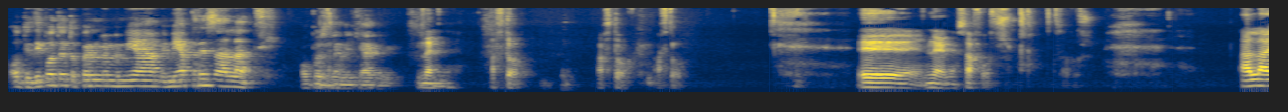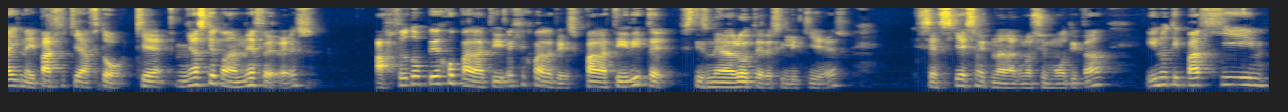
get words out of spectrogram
οτιδήποτε το παίρνουμε με μια, με μια πρέζα αλάτι, όπως λένε και οι Άγγλοι. Ναι, ναι. αυτό. Αυτό. Αυτό. Ε, ναι, ναι, σαφώς. σαφώς. Αλλά ναι, υπάρχει και αυτό. Και μιας και το ανέφερες, αυτό το οποίο έχω παρατηρήσει, όχι έχω παρατηρήσει, παρατηρείται στις νεαρότερες ηλικίες σε σχέση με την αναγνωσιμότητα, είναι ότι υπάρχει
